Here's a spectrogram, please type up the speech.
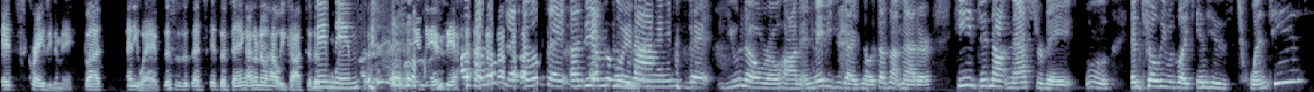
it's crazy to me. But anyway, this is that's it's a thing. I don't know how we got to this. Name names. Name names, yeah. I, I will say, I will say, an DM ex them of later. mine that you know, Rohan, and maybe you guys know. It does not matter. He did not masturbate ooh, until he was like in his twenties,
